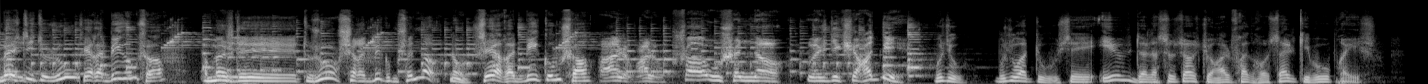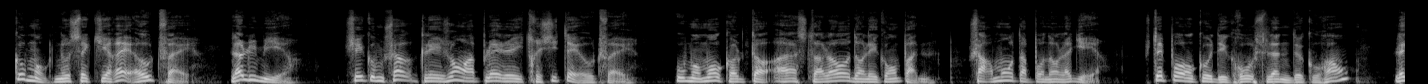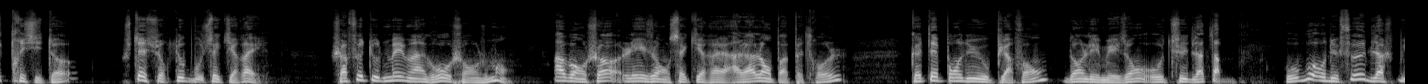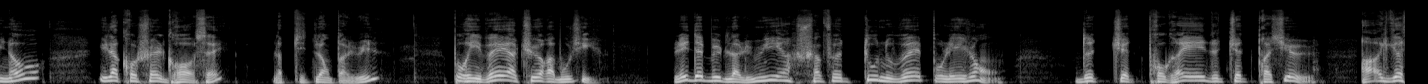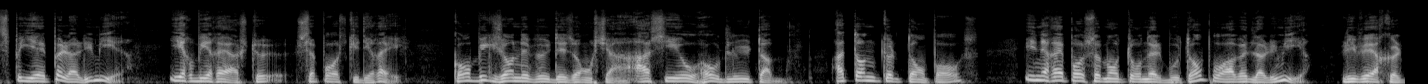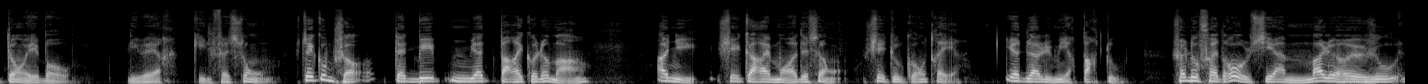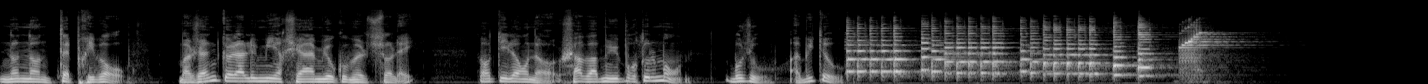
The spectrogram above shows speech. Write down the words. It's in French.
Mais je dis toujours, c'est rugby comme ça. Mais je dis toujours, chez rugby comme chez nous. Non, c'est rugby comme ça. Alors, alors, chat ou chenna Moi, je dis que c'est rugby. Bonjour. Bonjour à tous. C'est Yves de l'association Alfred Rossel qui vous prêche. Comment que nous s'équirait à Haute-Feuille La lumière. C'est comme ça que les gens appelaient l'électricité à Haute-Feuille. Au moment qu'on t'a installé dans les campagnes. Charmante pendant la guerre. J'étais pas encore des grosses laines de courant. L'électricité, j'étais surtout pour s'équirer. Ça fait tout de même un gros changement. Avant ça, les gens s'équiraient à la lampe à pétrole, que était pendue au plafond, dans les maisons au-dessus de la table. Au bord du feu de la cheminée, il accrochait le grosset, la petite lampe à huile, pour y veiller à tuer à mouji. Les débuts de la lumière, ça fait tout nouveau pour les gens. De tchètes progrès, de tchètes précieux. Ah, ils gaspillaient peu la lumière. Reviraient acheter, c'est pas ce qu'ils diraient. Combien j'en ai vu des anciens, assis au haut de l'utable, attendre que le temps passe, ils n'iraient pas seulement tourner le bouton pour avoir de la lumière. L'hiver que le temps est beau, l'hiver qu'il fait sombre. C'était comme ça, peut-être miette par économa. Hein. Annie, c'est carrément indécent, c'est tout le contraire. Il y a de la lumière partout. Ça nous fait drôle si un malheureux joue non non t'es privot. Imagine que la lumière chez mieux comme le soleil. Quand il en a, ça va mieux pour tout le monde. Bonjour, à bientôt.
